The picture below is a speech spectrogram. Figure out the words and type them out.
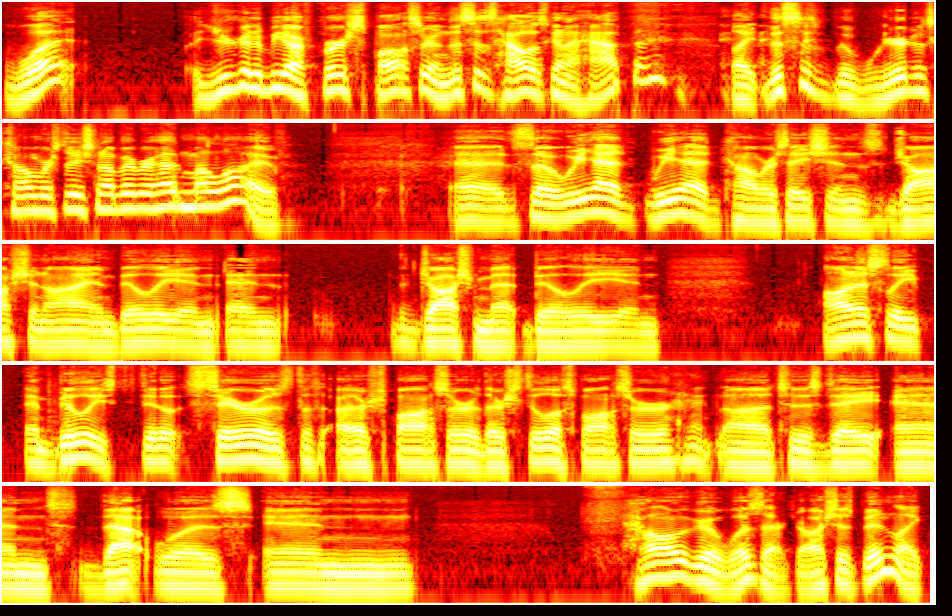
what? You're going to be our first sponsor and this is how it's going to happen? Like, this is the weirdest conversation I've ever had in my life. And so we had, we had conversations, Josh and I and Billy and, and Josh met Billy and honestly, and Billy's still, Sera's the, our sponsor. They're still a sponsor uh, to this day. And that was in, how long ago was that, Josh? It's been like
